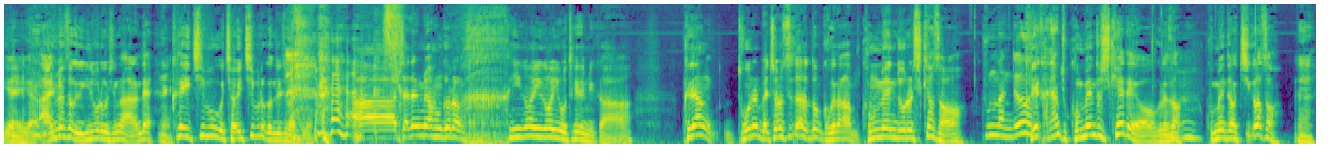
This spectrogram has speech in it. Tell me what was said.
예, 예. 알면서 일부러 그러신 건 아는데, 네. creative, 저희 칩으로 건들지 마세요. 아, 짜장면 한 그릇, 하, 이거, 이거, 이거 어떻게 됩니까? 그냥 돈을 몇천 원 쓰더라도 거기다가 군만두를 시켜서, 군만두. 그게 가장 좋, 군만두 시켜야 돼요. 그래서 군만두랑 찍어서 네.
